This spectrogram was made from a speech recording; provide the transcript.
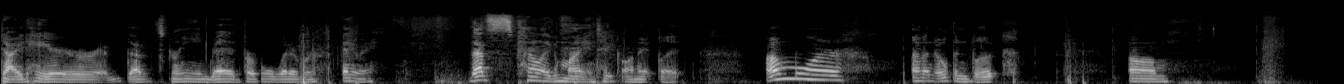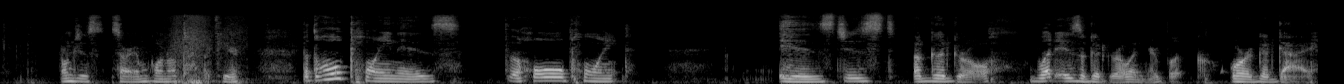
dyed hair and that's green, red, purple, whatever. Anyway, that's kind of like my intake on it, but I'm more of an open book. Um, I'm just sorry, I'm going off topic here. But the whole point is the whole point is just a good girl. What is a good girl in your book or a good guy?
